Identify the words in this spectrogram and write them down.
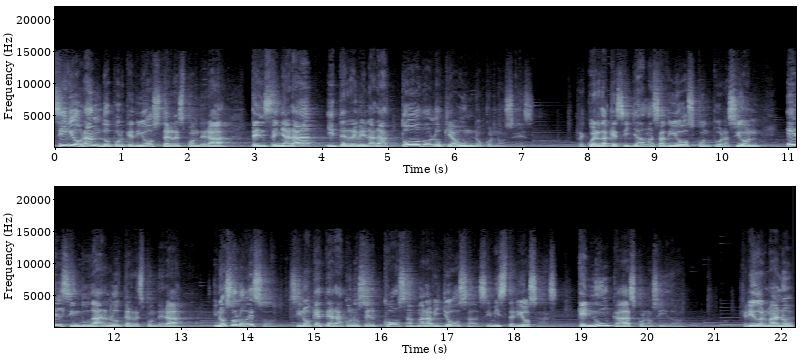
sigue orando porque Dios te responderá, te enseñará y te revelará todo lo que aún no conoces. Recuerda que si llamas a Dios con tu oración, Él sin dudarlo te responderá. Y no solo eso, sino que te hará conocer cosas maravillosas y misteriosas que nunca has conocido. Querido hermano,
